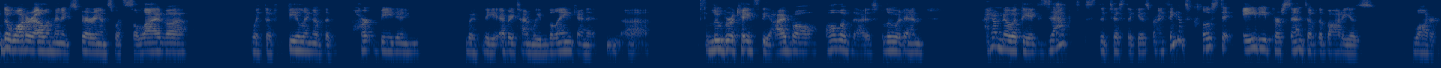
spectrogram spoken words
The water element experience with saliva, with the feeling of the heart beating, with the every time we blink and it uh, lubricates the eyeball. All of that is fluid. And I don't know what the exact statistic is, but I think it's close to 80% of the body is water,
